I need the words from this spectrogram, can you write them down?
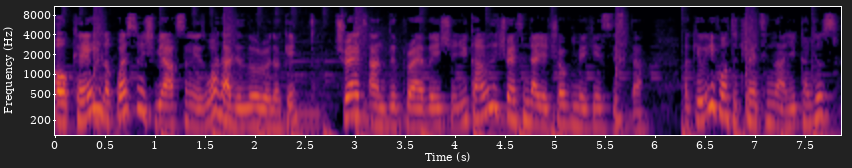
Okay, the question you should be asking is what are the low road? Okay, threat and deprivation. You can really threaten that your troublemaking sister. Okay, if you want to threaten her, you can just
